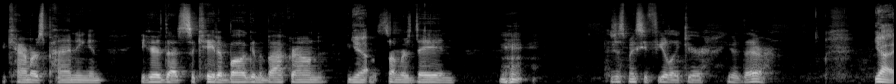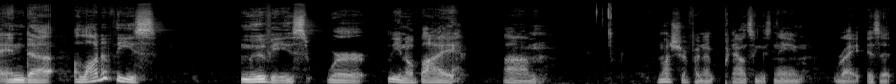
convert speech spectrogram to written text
the camera's panning and you hear that cicada bug in the background yeah, on a summer's day, and Mhm. it just makes you feel like you're you're there. yeah, and uh, a lot of these movies were, you know, by, um, I'm not sure if I'm pronouncing his name right. Is it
